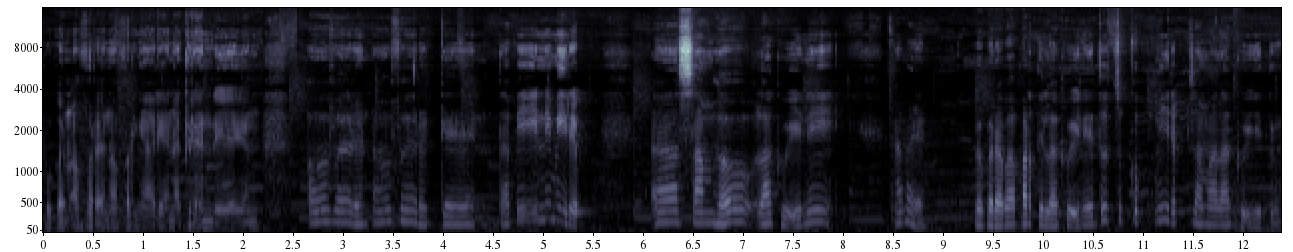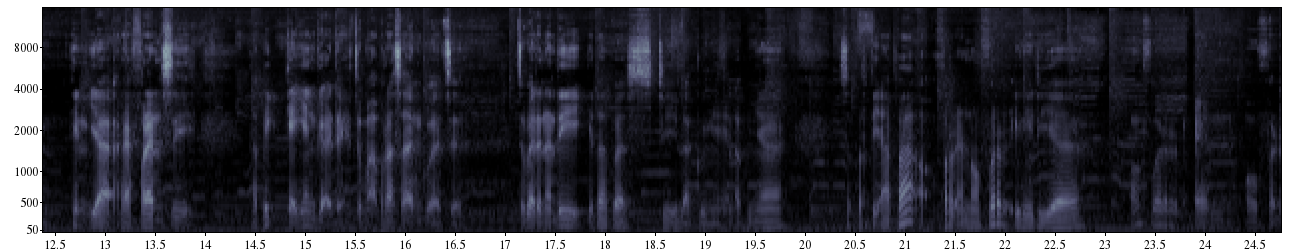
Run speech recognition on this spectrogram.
Bukan Over and Overnya Ariana Grande ya yang Over and Over again. Tapi ini mirip uh, somehow lagu ini apa ya beberapa part di lagu ini itu cukup mirip sama lagu itu. Mungkin ya referensi tapi kayaknya enggak deh cuma perasaan gue aja. Coba deh nanti kita bahas di lagunya. Lagunya seperti apa? Over and over ini dia. Over and over.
